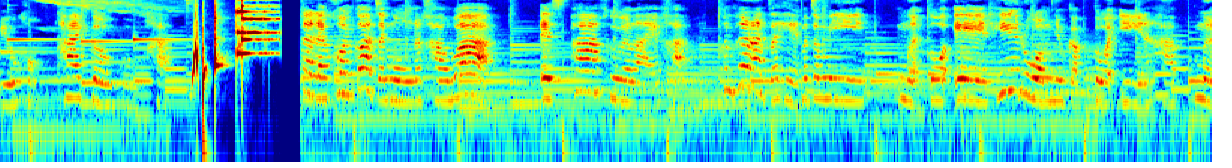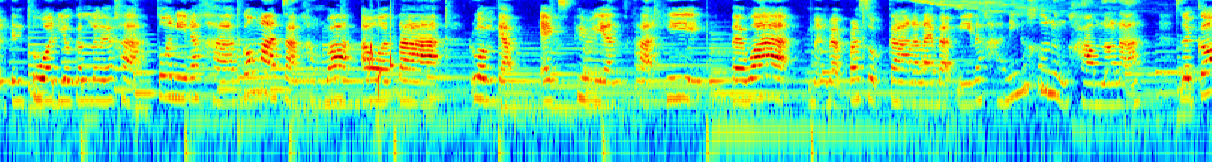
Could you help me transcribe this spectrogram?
บิวต์ของค่ายเกิร์ลกรุ๊ปค่ะ แต่หลายคนก็อาจจะงงนะคะว่าเอสพาคืออะไรค่ะ พื่อนๆอาจจะเห็นมันจะมีเหมือนตัว A ที่รวมอยู่กับตัว E นะคะ เหมือนเป็นตัวเดียวกันเลยค่ะ ตัวนี้นะคะก็มาจากคำว่าอวตารรวมกับ experience ค่ะ ที่แปลว่าเหมือนแบบประสบการณ์อะไรแบบนี้นะคะ นี่ก็คือหนึ่งคำแล้วนะ แล้วก็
